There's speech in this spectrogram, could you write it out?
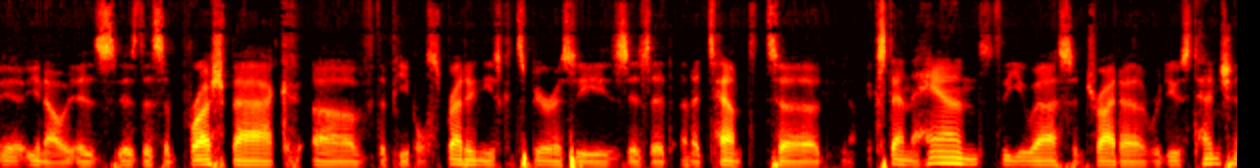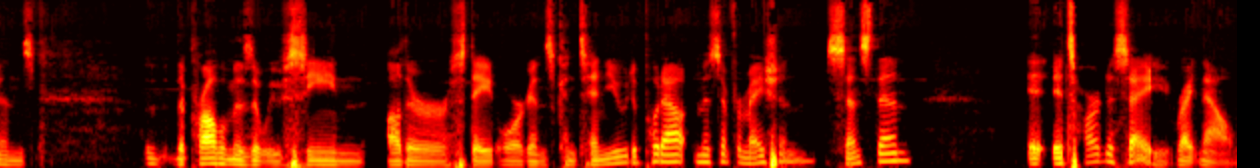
you know, is is this a brushback of the people spreading these conspiracies? Is it an attempt to you know, extend the hand to the U.S. and try to reduce tensions? The problem is that we've seen other state organs continue to put out misinformation since then. It, it's hard to say right now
